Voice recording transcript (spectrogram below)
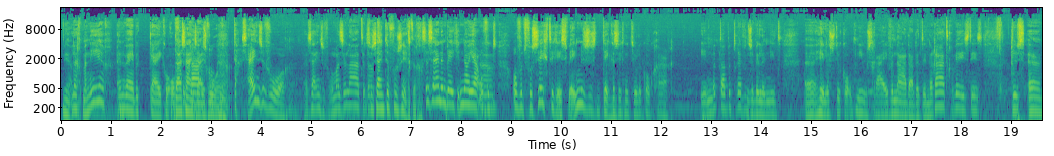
Ja. Leg maar neer. En wij bekijken of Daar zijn zij voor. Daar zijn ze voor. Daar zijn ze voor. Maar ze laten dat... Ze zijn te voorzichtig. Ze zijn een beetje... Nou ja, of, Ja. het, of het voorzichtig is, weet je. Ze dekken zich natuurlijk ook graag in wat dat betreft. En ze willen niet eh, hele stukken opnieuw schrijven nadat het in de raad geweest is. Dus, ehm,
